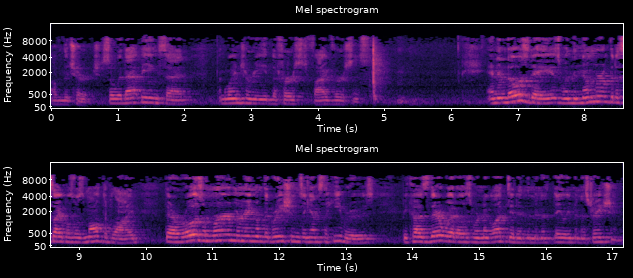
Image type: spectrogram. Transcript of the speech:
of the church. So with that being said, I'm going to read the first five verses. And in those days, when the number of the disciples was multiplied, there arose a murmuring of the Grecians against the Hebrews, because their widows were neglected in the daily ministration.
